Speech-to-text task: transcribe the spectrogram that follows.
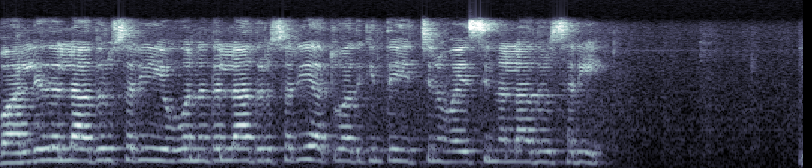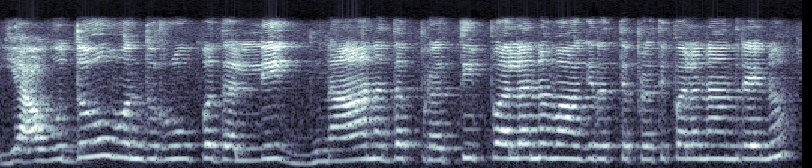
ಬಾಲ್ಯದಲ್ಲಾದರೂ ಸರಿ, ಯೌವನದಲ್ಲಾದರೂ ಸರಿ, ಅಥವಾ ಅದಕ್ಕಿಂತ ಹೆಚ್ಚಿನ ವಯಸ್ಸಿನಲ್ಲಾದರೂ ಸರಿ, ಯಾವುದೋ ಒಂದು ರೂಪದಲ್ಲಿ ಜ್ಞಾನದ ಪ್ರತಿಫಲನವಾಗಿರುತ್ತೆ. ಪ್ರತಿಫಲನ ಅಂದ್ರೆ ಏನು?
